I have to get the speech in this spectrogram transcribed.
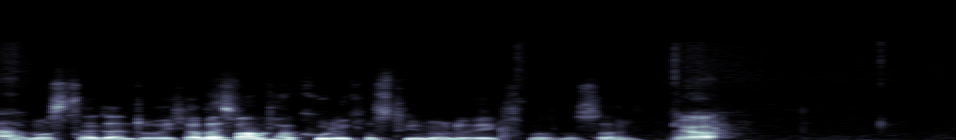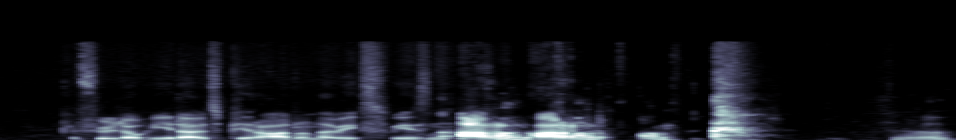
da Naja, musst halt dann durch. Aber es waren ein paar coole Kostüme unterwegs, muss man sagen. ja. Gefühlt auch jeder als Pirat unterwegs gewesen. Arr, arr. arr. Ja.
